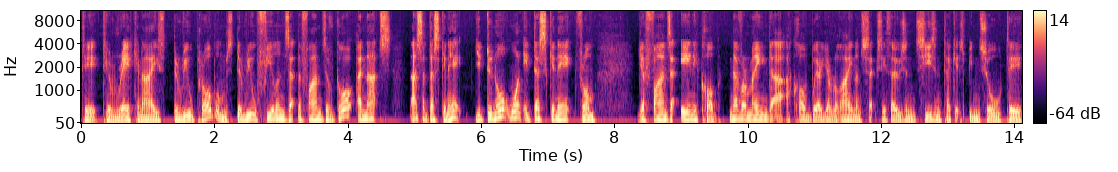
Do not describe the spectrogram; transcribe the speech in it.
to to recognise the real problems, the real feelings that the fans have got, and that's that's a disconnect. You do not want to disconnect from your fans at any club. Never mind at a club where you're relying on sixty thousand season tickets being sold to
